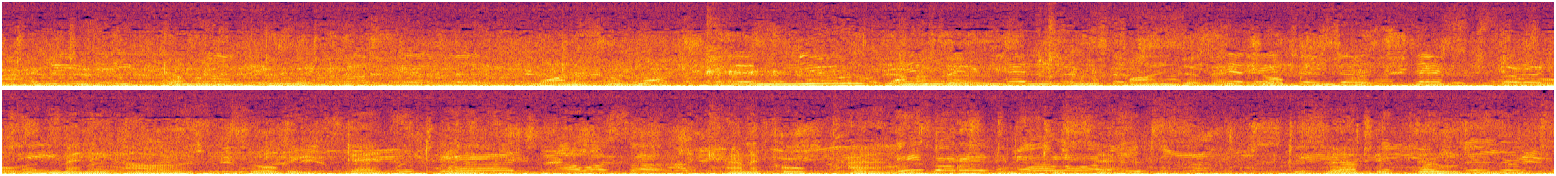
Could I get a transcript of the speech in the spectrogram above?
protected government buildings one of the watchers, One of those who find that their job description involves many hours absorbing dead television, mechanical pans, empty sets, deserted buildings,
